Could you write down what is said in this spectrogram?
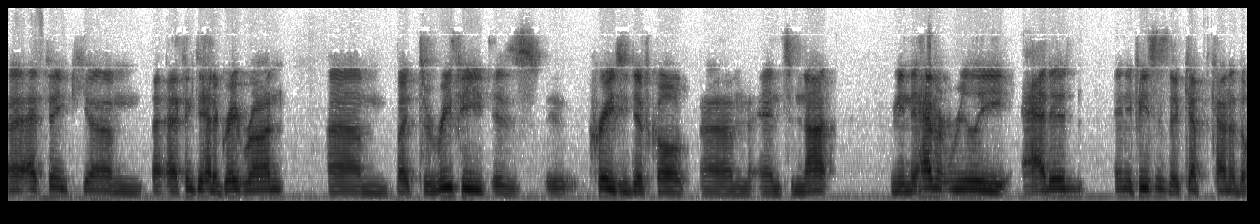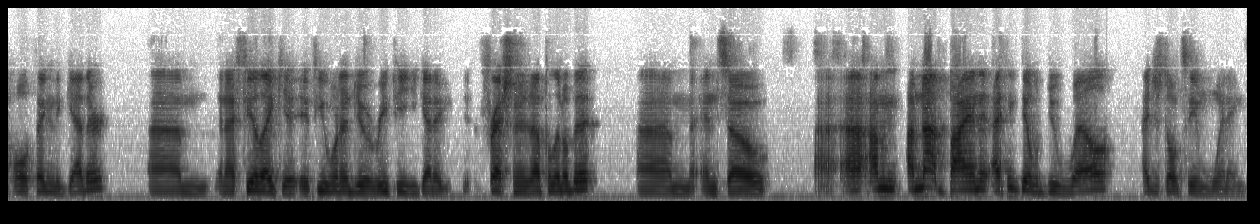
I, think um, I think they had a great run, um, but to repeat is, is crazy difficult. Um, and to not, I mean, they haven't really added any pieces. They've kept kind of the whole thing together. Um, and I feel like if, if you want to do a repeat, you got to freshen it up a little bit. Um, and so uh, I'm I'm not buying it. I think they will do well. I just don't see them winning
